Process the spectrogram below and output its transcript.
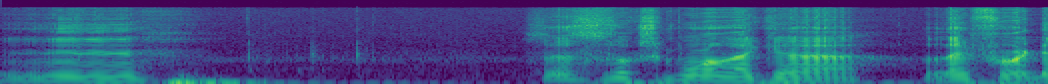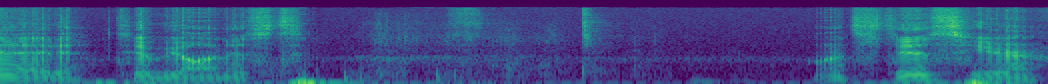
Eh. So this looks more like a Left 4 Dead, to be honest. What's this here?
